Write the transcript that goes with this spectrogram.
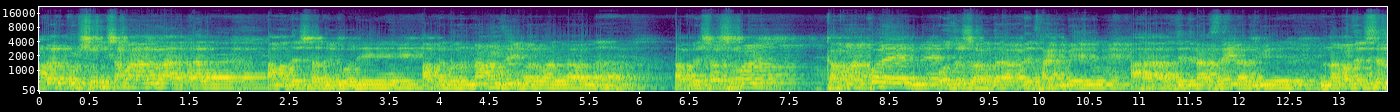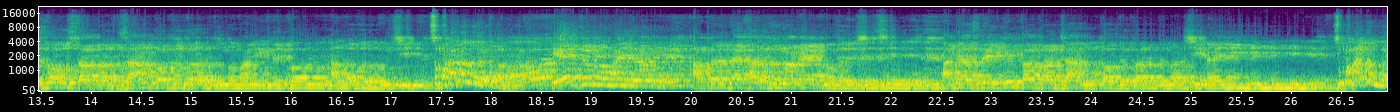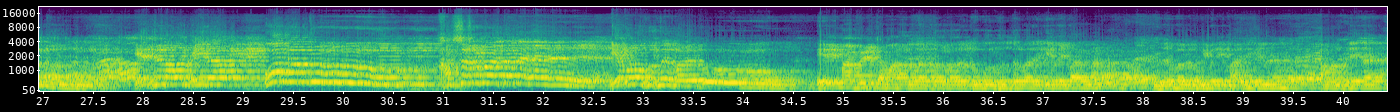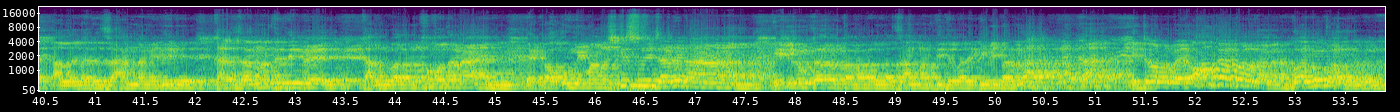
আপনার প্রশংসা আমার আল্লাহ তারা আমাদের সাথে করে। আপনি বলুন, নামাজি বলো আল্লাহ আল্লাহ। আপনি সবসময় কামনা করেন ওজু সহকারে আপনি থাকবেন। আহা, যেদিন আজরাইল আসবে, নামাজের শেষ অবস্থা আপনার জান কবজ করার জন্য মালিক দেখুন আল্লাহ বড় খুশি। এই জন্য ভাইজান আপনার দেখার জন্য আমি এক নজর এসেছি। আমি আজরাইল কিন্তু আপনার জান কবজ করার জন্য আসি নাই। সুবহানাল্লাহ। এই জন্য মাহফিলটা আমার আল্লাহর দরবারে কবুল হতে পারে কি ভাই পার না বলেন কি ভাই পারে কিনা? আমার ভাইরা আল্লাহ কারে জাহান্নামে দিবে কারে জান্নাতে দিবে? কারণ বলার ক্ষমতা নাই। একটা উমি মানুষ কিছুই জানে না। এই লোকটারও তো আমার আল্লাহ জান্নাত দিতে পারে কি ভাই পারে না এটা আমার ভাই অহংকার করা যাবে না, গর্ব করা যাবে না।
